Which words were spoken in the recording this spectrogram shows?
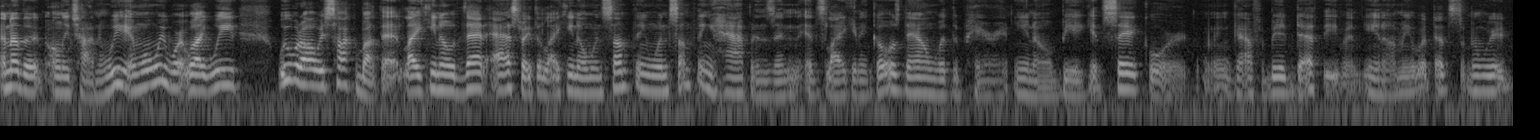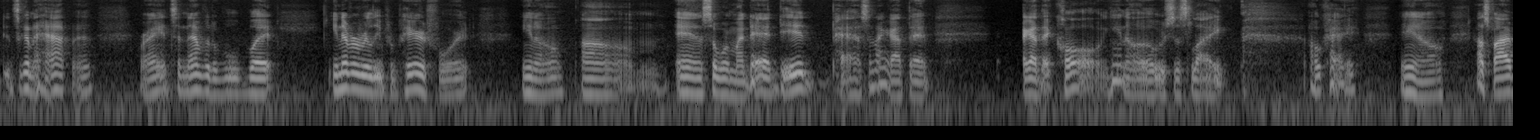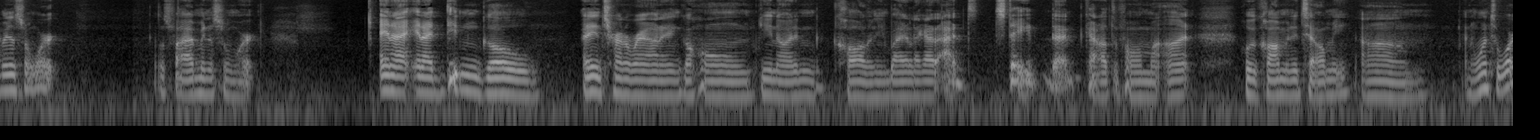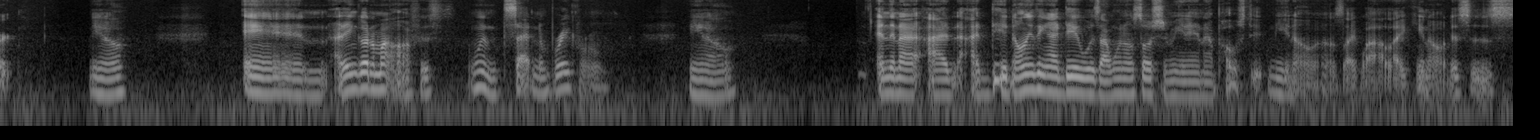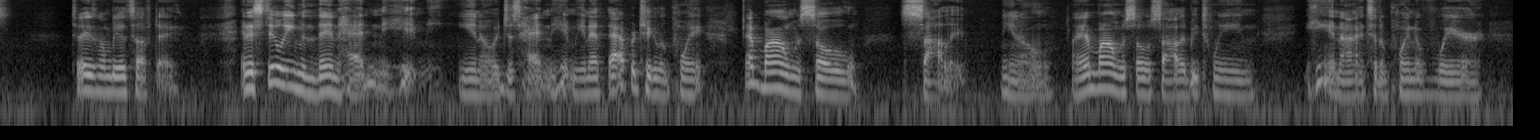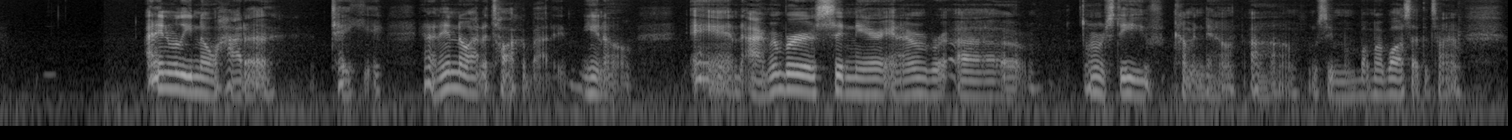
another only child. And we and when we were like we we would always talk about that. Like you know that aspect of like you know when something when something happens and it's like and it goes down with the parent you know be it get sick or god forbid death even you know i mean what that's i mean we're it's gonna happen right? It's inevitable but you never really prepared for it, you know. Um, and so when my dad did pass, and I got that, I got that call, you know, it was just like, okay, you know, I was five minutes from work. I was five minutes from work, and I and I didn't go. I didn't turn around. Didn't go home. You know, I didn't call anybody. Like I, I stayed. I got off the phone with my aunt, who would call me to tell me. Um, and I went to work. You know, and I didn't go to my office. I went and sat in the break room, you know. And then I, I, I did, the only thing I did was I went on social media and I posted, you know. I was like, wow, like, you know, this is, today's to be a tough day. And it still even then hadn't hit me, you know, it just hadn't hit me. And at that particular point, that bond was so solid. You know, like that bond was so solid between he and I to the point of where I didn't really know how to take it, and I didn't know how to talk about it. You know, and I remember sitting there, and I remember. Uh, I remember Steve coming down. Um, see my, my boss at the time,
